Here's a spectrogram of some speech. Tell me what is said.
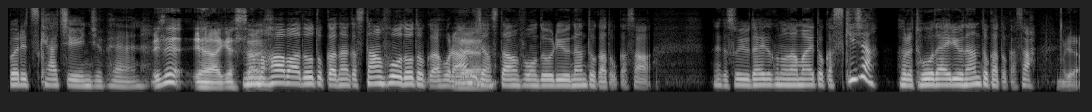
But it's catchy in Japan Is it? Yeah, I guess まあ so. まあハーバードとかなんかスタンフォードとかほら.あるじゃんスタンフォード流なんとかとかさなんかそういう大学の名前とか好きじゃんそれ東大流なんとかとかさ Yeah.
